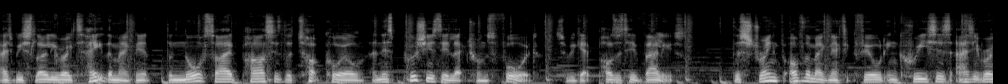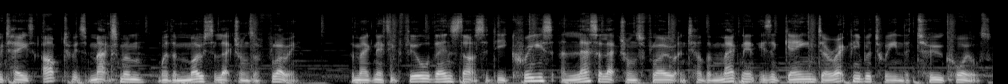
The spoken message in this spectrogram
As we slowly rotate the magnet, the north side passes the top coil and this pushes the electrons forward, so we get positive values. The strength of the magnetic field increases as it rotates up to its maximum where the most electrons are flowing. The magnetic field then starts to decrease and less electrons flow until the magnet is again directly between the two coils.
